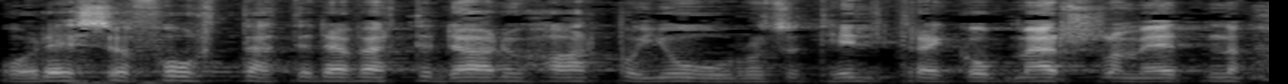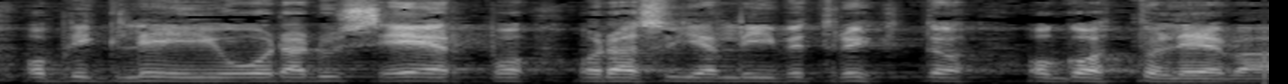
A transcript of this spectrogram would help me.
Og det er så fort at det blir det du har på jorda som tiltrekker oppmerksomheten og blir glede og det du ser på, og det som gjør livet trygt og, og godt å leve.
